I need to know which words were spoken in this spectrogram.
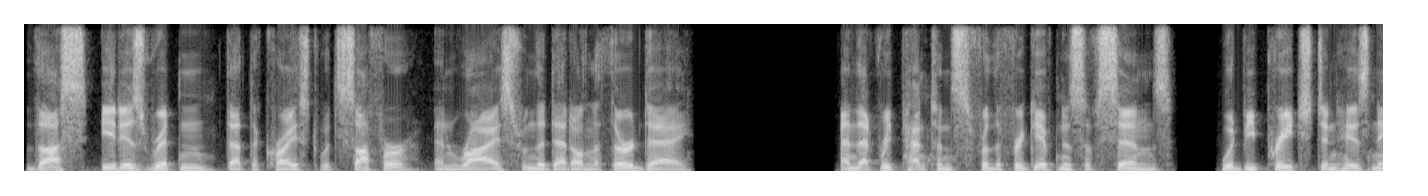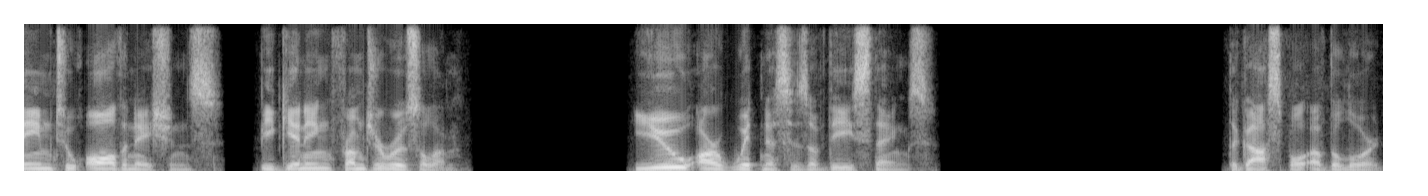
Thus it is written that the Christ would suffer and rise from the dead on the third day, and that repentance for the forgiveness of sins would be preached in his name to all the nations, beginning from Jerusalem. You are witnesses of these things. The Gospel of the Lord.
